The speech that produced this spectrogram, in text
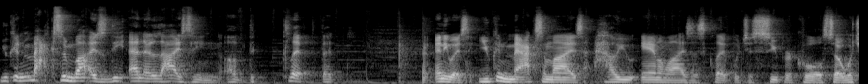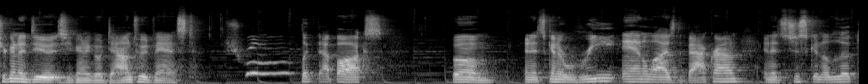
You can maximize the analyzing of the clip that Anyways, you can maximize how you analyze this clip, which is super cool. So what you're gonna do is you're gonna go down to advanced, click that box, boom, and it's gonna reanalyze the background and it's just gonna look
